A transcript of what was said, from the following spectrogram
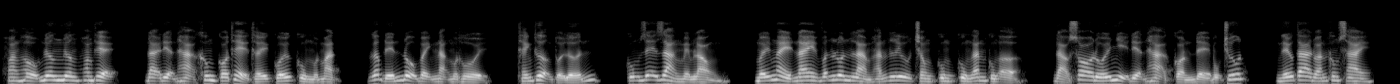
Hoàng hậu nương nương hoang thệ, đại điện hạ không có thể thấy cuối cùng một mặt, gấp đến độ bệnh nặng một hồi, thánh thượng tuổi lớn, cũng dễ dàng mềm lòng. Mấy ngày nay vẫn luôn làm hắn lưu trong cung cùng ăn cùng ở, đảo so đối nhị điện hạ còn để bụng chút, nếu ta đoán không sai,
